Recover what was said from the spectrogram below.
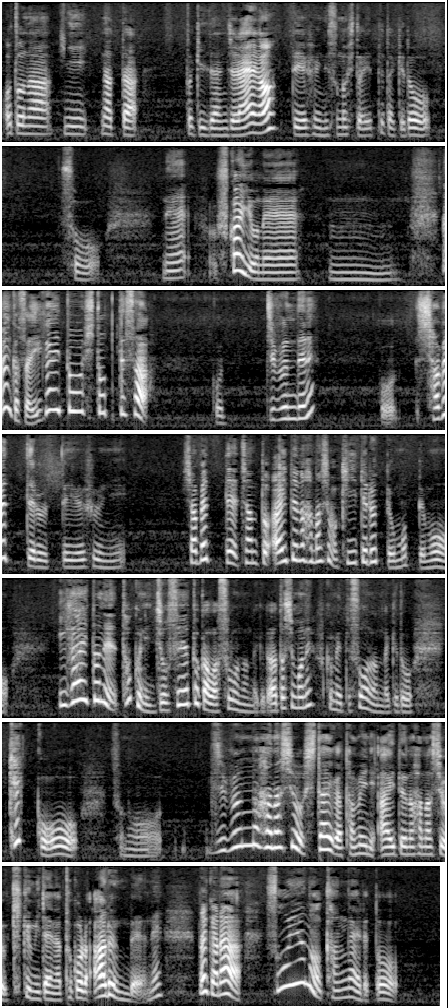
大人になった時なんじゃないのっていうふうにその人は言ってたけどそう。ね。深いよね。うん。なんかさ意外と人ってさこう自分でねこう喋ってるっていう風に喋ってちゃんと相手の話も聞いてるって思っても意外とね特に女性とかはそうなんだけど私もね含めてそうなんだけど結構その自分の話をしたいがために相手の話を聞くみたいなところあるんだよね。だからそういうのを考えると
